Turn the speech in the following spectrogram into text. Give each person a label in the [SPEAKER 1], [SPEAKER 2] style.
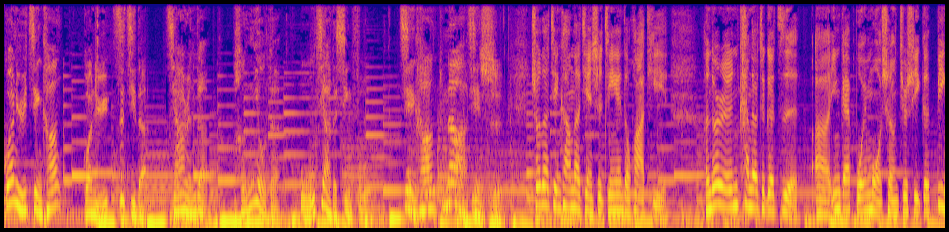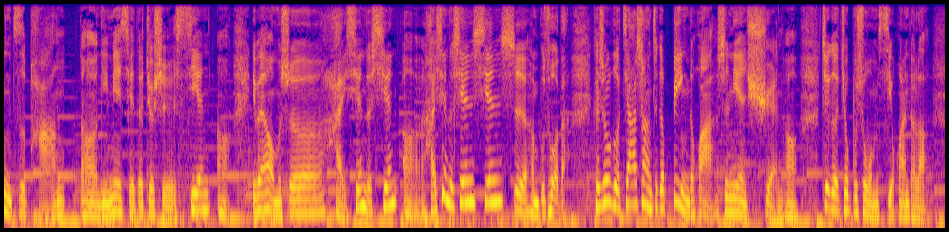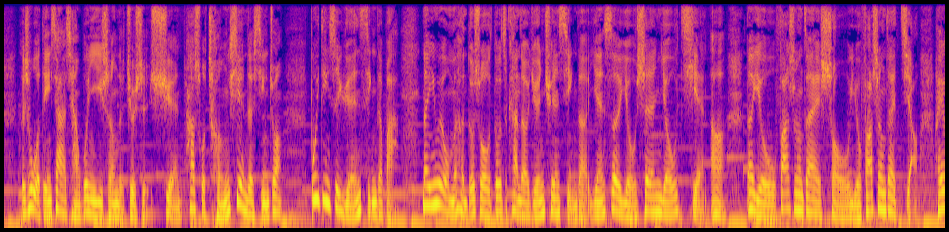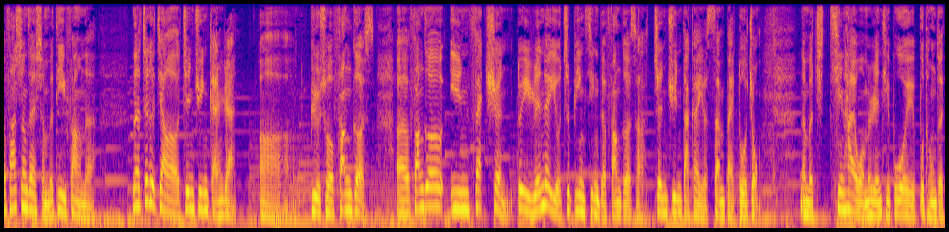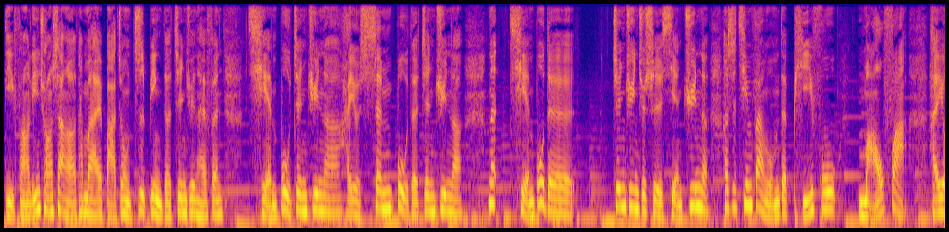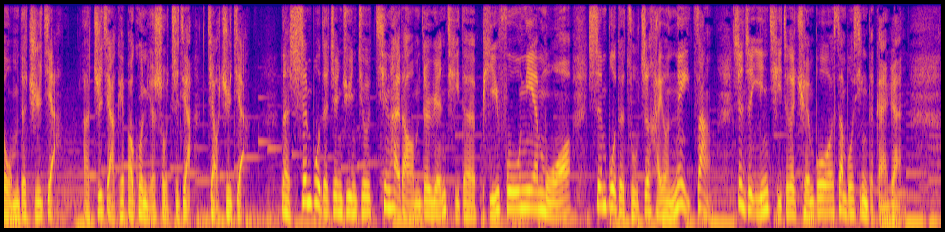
[SPEAKER 1] 关于健康，关于自己的、家人的、朋友的无价的幸福，健康那件事。
[SPEAKER 2] 说到健康那件事，今天的话题，很多人看到这个字，呃，应该不会陌生，就是一个病字旁。呃，里面写的就是鲜啊，一般我们说海鲜的鲜啊，海鲜的鲜鲜是很不错的。可是如果加上这个病的话，是念选啊，这个就不是我们喜欢的了。可是我等一下想问医生的，就是选它所呈现的形状，不一定是圆形的吧？那因为我们很多时候都是看到圆圈形的，颜色有深有浅啊。那有发生在手，有发生在脚，还有发生在什么地方呢？那这个叫真菌感染，呃，比如说 fungus，呃，fungal infection，对人类有致病性的 fungus 啊，真菌大概有三百多种，那么侵害我们人体部位不同的地方，临床上啊，他们还把这种致病的真菌还分浅部真菌呢，还有深部的真菌呢。那浅部的真菌就是癣菌呢，它是侵犯我们的皮肤、毛发，还有我们的指甲。啊，指甲可以包括你的手指甲、脚指甲。那深部的真菌就侵害到我们的人体的皮肤黏膜、深部的组织，还有内脏，甚至引起这个传播、散播性的感染。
